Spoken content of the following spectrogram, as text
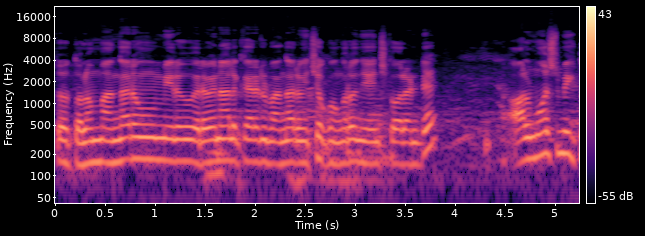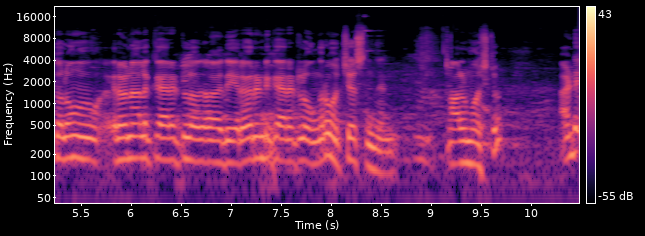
సో తులం బంగారం మీరు ఇరవై నాలుగు క్యారెట్ల బంగారం ఇచ్చి ఒక ఉంగరం చేయించుకోవాలంటే ఆల్మోస్ట్ మీకు తులం ఇరవై నాలుగు క్యారెట్లు అది ఇరవై రెండు క్యారెట్ల ఉంగరం వచ్చేస్తుందండి ఆల్మోస్ట్ అంటే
